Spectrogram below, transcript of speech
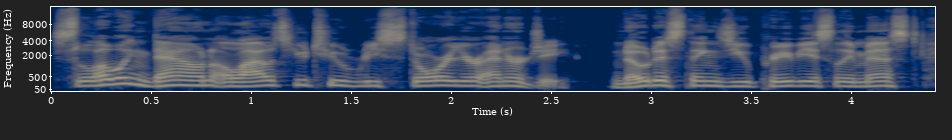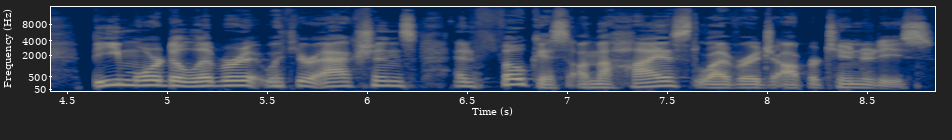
Slowing down allows you to restore your energy, notice things you previously missed, be more deliberate with your actions, and focus on the highest leverage opportunities.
